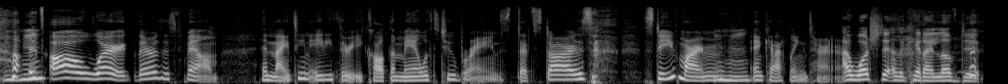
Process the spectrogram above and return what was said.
Mm-hmm. it's all work. There was this film in 1983 called The Man with Two Brains that stars Steve Martin and Kathleen Turner. Mm-hmm. I watched it as a kid. I loved it.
